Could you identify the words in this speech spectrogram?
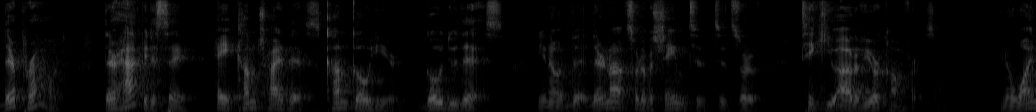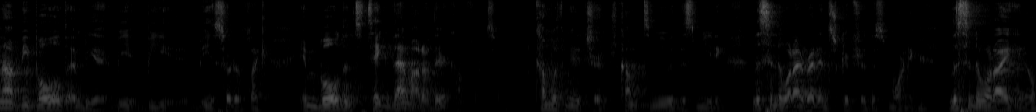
they're proud. They're happy to say, "Hey, come try this. Come go here. Go do this." You know, they- they're not sort of ashamed to, to sort of take you out of your comfort zone. You know, why not be bold and be be be be sort of like emboldened to take them out of their comfort zone? Come with me to church. Come to me with this meeting. Listen to what I read in scripture this morning. Listen to what I, you know,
